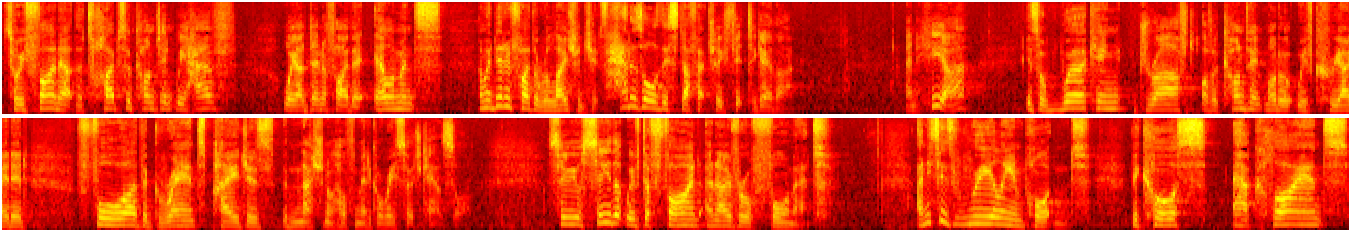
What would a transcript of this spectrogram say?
So we find out the types of content we have, we identify their elements, and we identify the relationships. How does all of this stuff actually fit together? And here is a working draft of a content model that we've created for the grants pages of the National Health and Medical Research Council. So you'll see that we've defined an overall format. And this is really important because our clients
